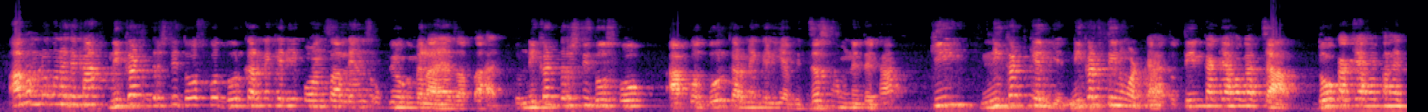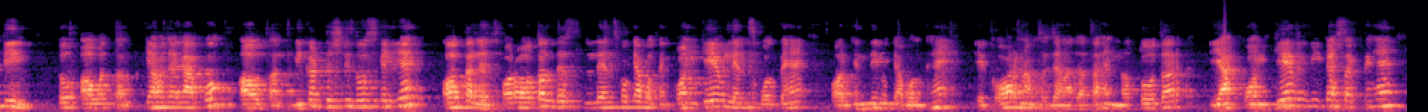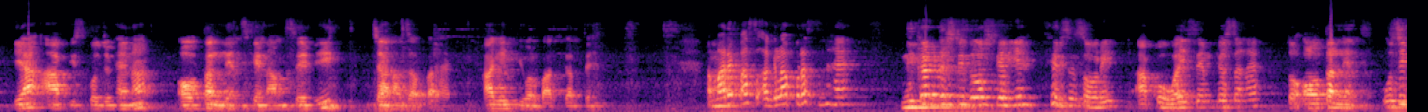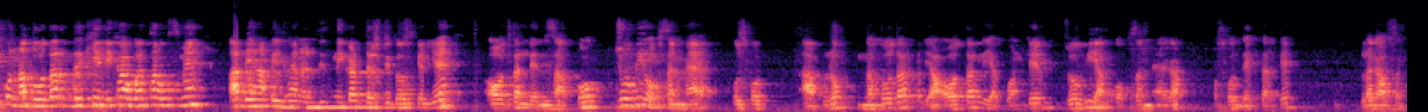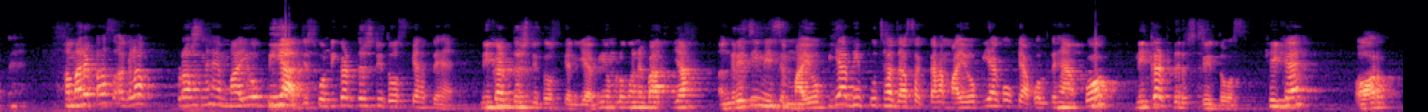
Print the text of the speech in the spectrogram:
अब हम लोगों ने देखा, निकट दृष्टि दोष को दूर करने के लिए कौन सा लेंस उपयोग में लाया जाता है? तो निकट दृष्टि दोष को आपको दूर करने के लिए अभी जस्ट हमने देखा कि निकट के लिए, निकट तीन वर्ड का है तो तीन का क्या होगा? चार। दो का क्या होता है? तीन। तो अवतल। क्या हो जाएगा आपको? अवतल। निकट दृष्टि दोष के लिए अवतल लेंस और अवतल लेंस को क्या बोलते हैं? कॉनकेव लेंस बोलते हैं। और हिंदी में क्या बोलते हैं? एक और नाम से जाना जाता है नतोदर, या कॉनकेव भी कह सकते हैं, या आप इसको जो है ना, अवतल लेंस के नाम से भी जाना जाता है। आगे की ओर बात करते हैं। हमारे पास अगला प्रश्न है। निकट दृष्टि दोष के लिए फिर से सॉरी आपको वही सेम क्वेश्चन है तो अवतल लेंस उसी को नतोदर देखिए, लिखा हुआ था उसमें। अब यहाँ पे जो है निकट दृष्टि दोष के लिए अवतल लेंस आपको, जो भी ऑप्शन में आए उसको आप लोग नतोदर या अवतल या कॉनकेव जो भी आपको ऑप्शन में आएगा, उसको देख करके लगा सकते हैं। हमारे पास अगला प्रश्न है मायोपिया जिसको निकट दृष्टि दोष कहते हैं। निकट दृष्टि दोष के लिए अभी हम लोगों ने बात किया। अंग्रेज़ी में इसे मायोपिया भी पूछा जा सकता है। मायोपिया को क्या बोलते हैं आपको? निकट दृष्टि दोष ठीक है? और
